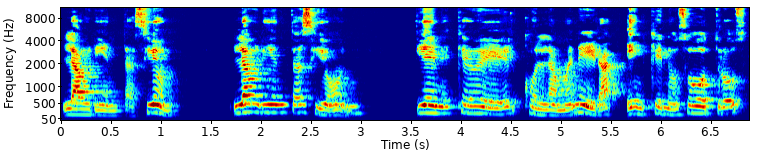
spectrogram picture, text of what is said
la orientación. La orientación tiene que ver con la manera en que nosotros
